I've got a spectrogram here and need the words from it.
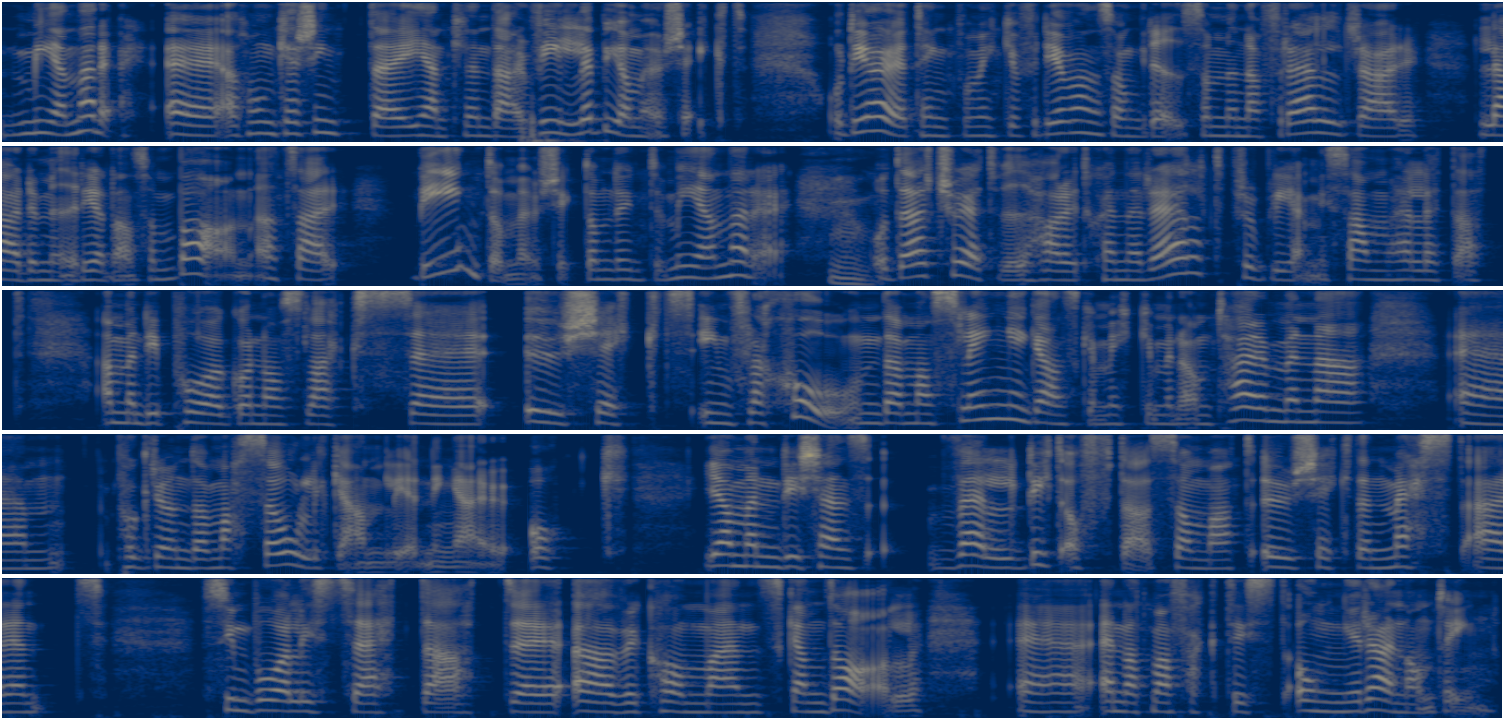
menar det. Eh, att hon kanske inte egentligen där ville be om ursäkt. Och det har jag tänkt på mycket för det var en sån grej som mina föräldrar lärde mig redan som barn. Att så här, be inte om ursäkt om du inte menar det. Och där tror jag att vi har ett generellt problem i samhället att ja, men det pågår någon slags eh, ursäktsinflation där man slänger ganska mycket med de termerna eh, på grund av massa olika anledningar. Och ja, men det känns väldigt ofta som att ursäkten mest är ett symboliskt sätt att eh, överkomma en skandal eh, än att man faktiskt ångrar någonting.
